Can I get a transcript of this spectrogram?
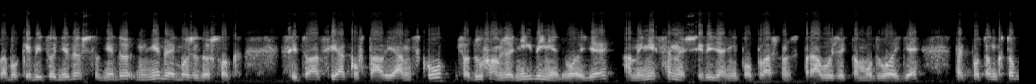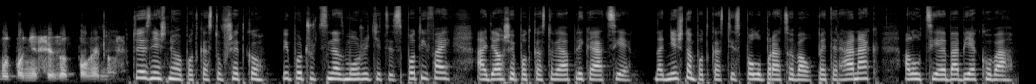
lebo keby to nedošlo, nedo, nedaj Bože došlo k situácii ako v Taliansku, čo dúfam, že nikdy nedôjde a my nechceme šíriť ani poplašnú správu, že k tomu dôjde, tak potom kto buď poniesie zodpovednosť. To je z dnešného podcastu všetko. Vypočuť si nás môžete cez Spotify a ďalšie podcastové aplikácie. Na dnešnom podcaste spolupracoval Peter Hanák a Lucia Babiaková.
